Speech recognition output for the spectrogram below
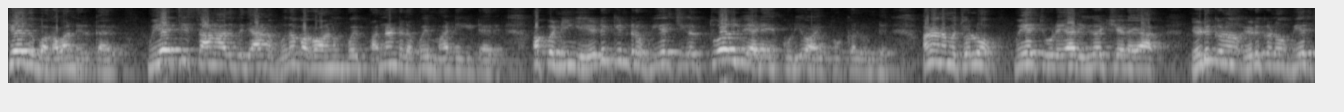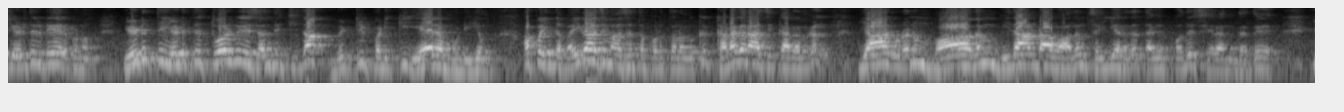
கேது பகவான் இருக்கார். முயற்சி ஸ்தானாதிபதியான புத பகவானும் போய் பன்னெண்டில் போய் மாட்டிக்கிட்டார். அப்போ நீங்கள் எடுக்கின்ற முயற்சிகள் தோல்வி அடையக்கூடிய வாய்ப்புகள் உண்டு. ஆனால் நம்ம சொல்லுவோம் முயற்சி உடையார் இகழ்ச்சி அடையார். எடுக்கணும் எடுக்கணும் முயற்சி எடுத்துக்கிட்டே இருக்கணும். எடுத்து எடுத்து தோல்வியை சந்தித்து தான் வெற்றி படிக்கு ஏற முடியும். அப்போ இந்த வைகாசி மாதத்தை பொறுத்தளவுக்கு கடகராசிக்காரர்கள் யாருடனும் வாதம் விதாண்டாவாதம் செய்யறதை தவிர்ப்பது சிறந்தது.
